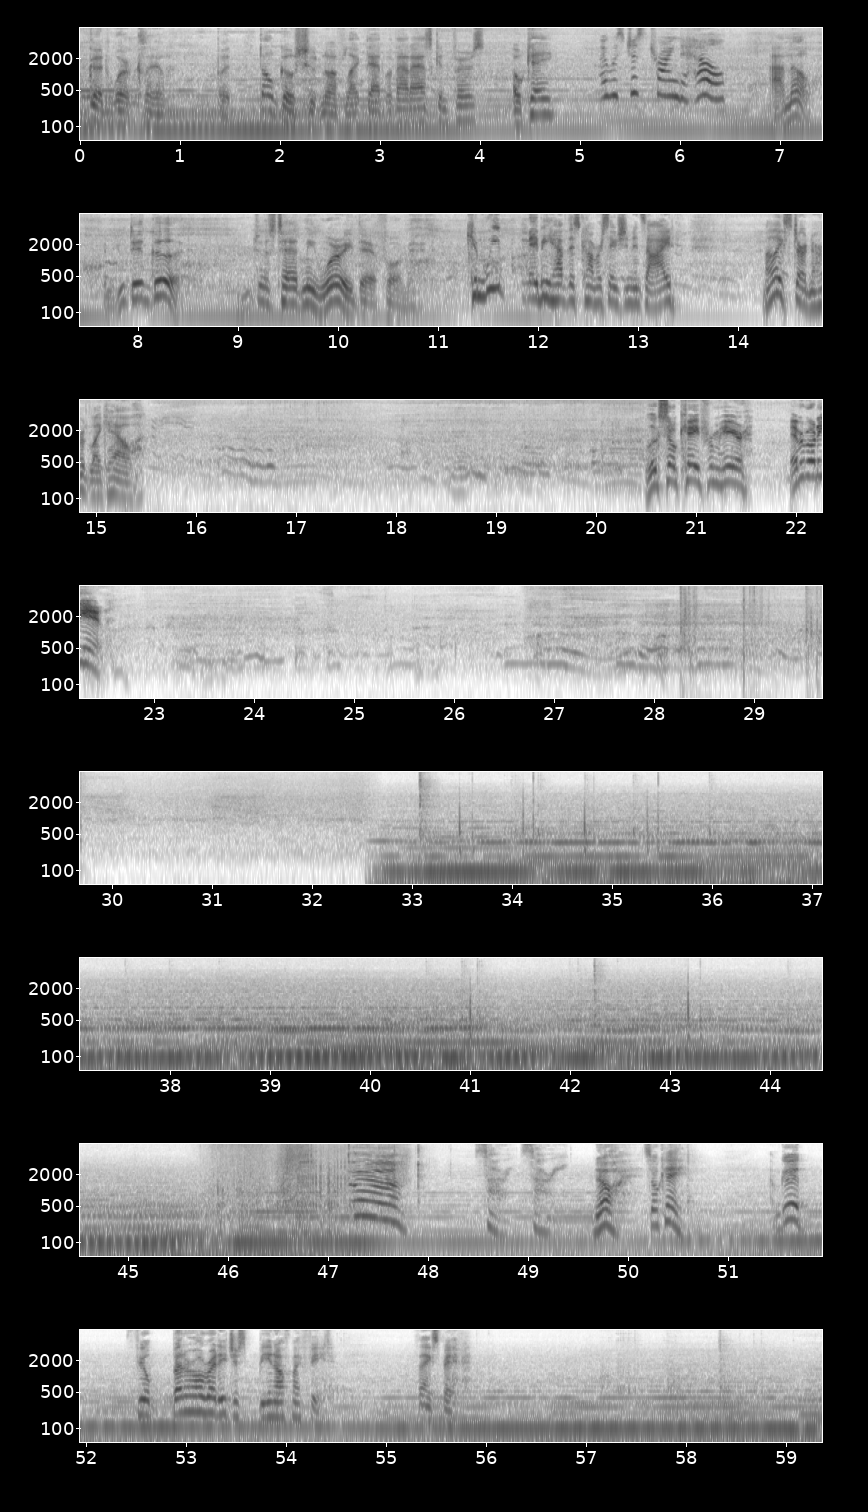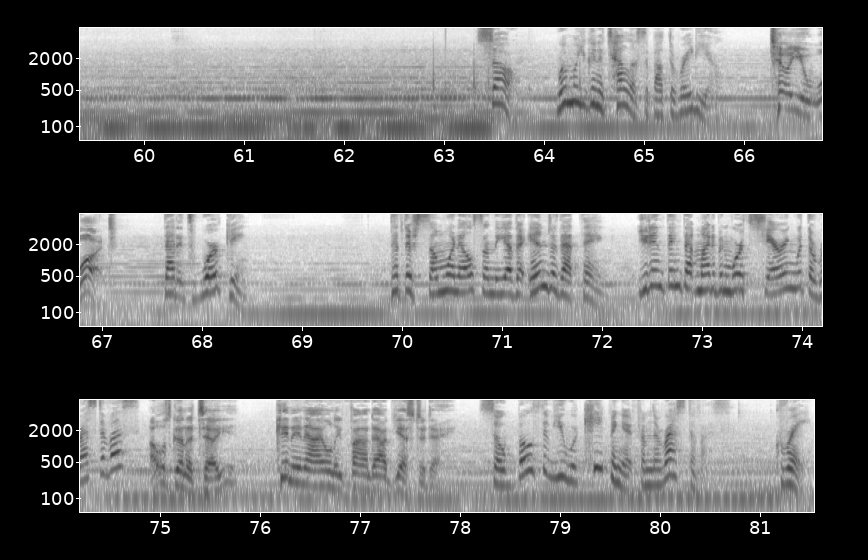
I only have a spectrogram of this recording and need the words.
Good work, Clem. But don't go shooting off like that without asking first, okay? I was just trying to help. I know, and you did good. You just had me worried there for a minute. Can we maybe have this conversation inside? My leg's starting to hurt like hell. Looks okay from here. Everybody in. It's okay. I'm good. Feel better already just being off my feet. Thanks, babe. So, when were you gonna tell us about the radio? Tell you what? That it's working. That there's someone else on the other end of that thing. You didn't think that might have been worth sharing with the rest of us? I was gonna tell you. Kenny and I only found out yesterday. So both of you were keeping it from the rest of us. Great.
